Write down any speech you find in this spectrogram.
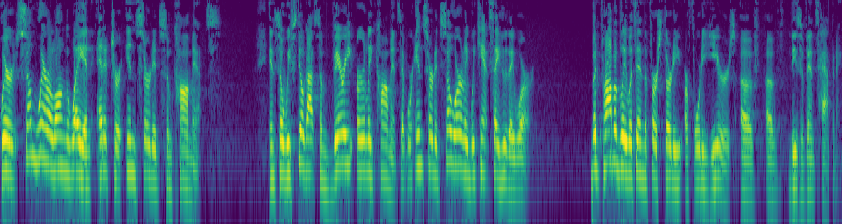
where somewhere along the way an editor inserted some comments. And so we've still got some very early comments that were inserted so early we can't say who they were but probably within the first 30 or 40 years of, of these events happening.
